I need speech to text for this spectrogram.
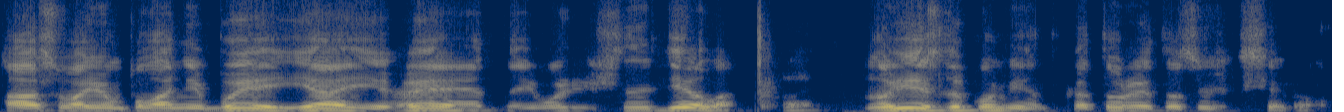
о своем плане Б, Я и Г, это его личное дело но есть документ, который это зафиксировал.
